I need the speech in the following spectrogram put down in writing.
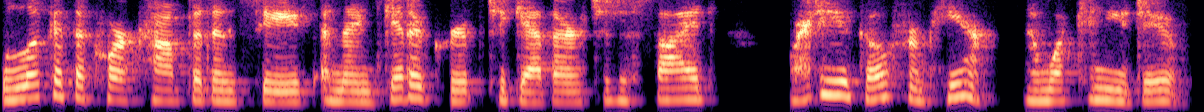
look at the core competencies, and then get a group together to decide where do you go from here and what can you do?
